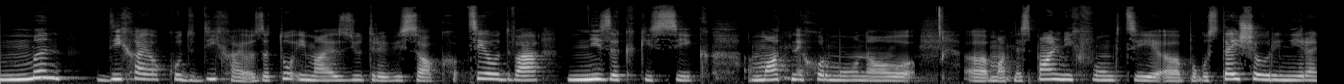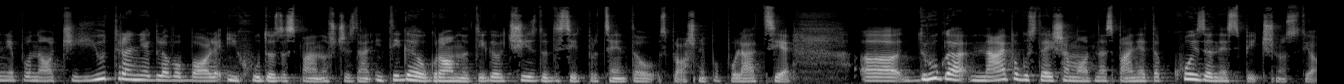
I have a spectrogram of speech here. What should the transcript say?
manj dihajo, kot dihajo, zato imajo zjutraj visok CO2, nizek kisik, motne hormonov, eh, motne spolnih funkcij, eh, pogostejše uriniranje po noči, jutranje glavobole in hudo zaspanost čez dan. In tega je ogromno, tega je od 6 do 10 odstotkov splošne populacije. Uh, druga najpogostejša motna spanja je takoj za nespečnostjo.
